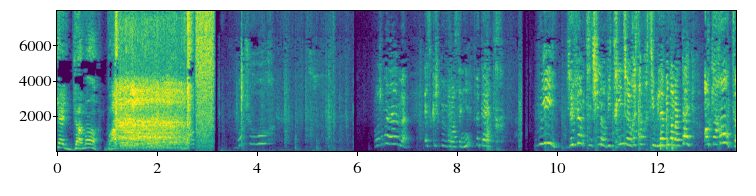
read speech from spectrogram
quel gamin. Bravo. Bonjour. Bonjour madame. Est-ce que je peux vous renseigner peut-être? Oui, j'ai fait un petit jean en vitrine. J'aimerais savoir si vous l'avez dans la taille en 40.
